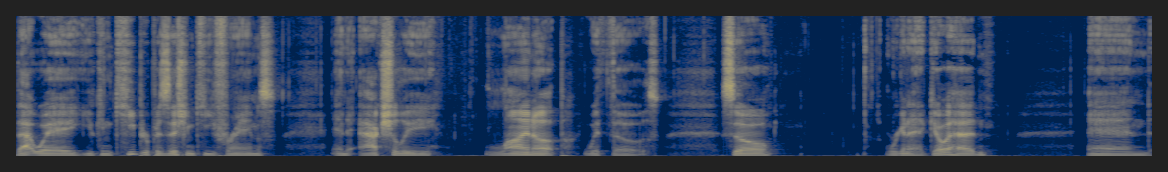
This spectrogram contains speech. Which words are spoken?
That way you can keep your position keyframes and actually line up with those. So we're going to go ahead and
